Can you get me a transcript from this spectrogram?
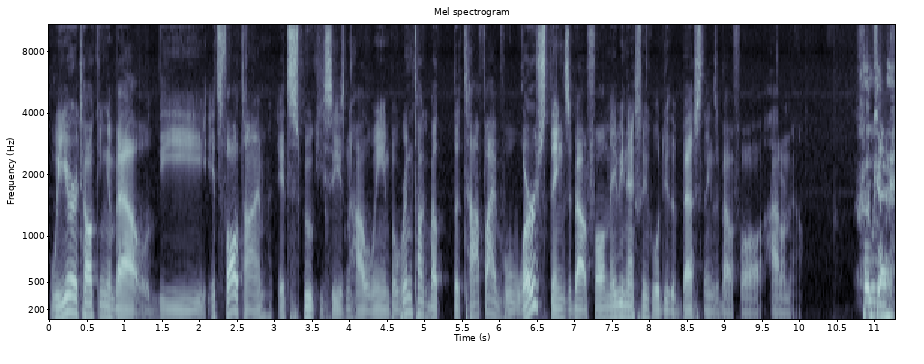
we are talking about the it's fall time, it's spooky season, Halloween, but we're gonna talk about the top five worst things about fall. Maybe next week we'll do the best things about fall. I don't know. Okay.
